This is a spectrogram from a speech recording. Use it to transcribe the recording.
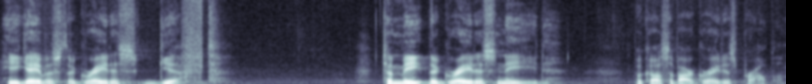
He gave us the greatest gift to meet the greatest need because of our greatest problem.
